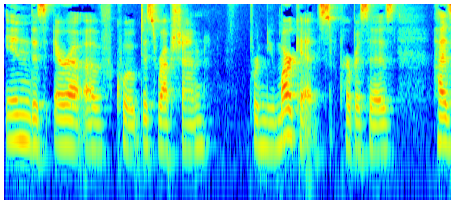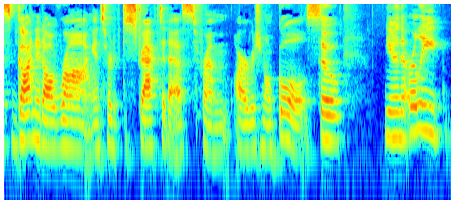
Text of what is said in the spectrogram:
in this era of quote disruption for new markets purposes has gotten it all wrong and sort of distracted us from our original goals. So, you know, in the early,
